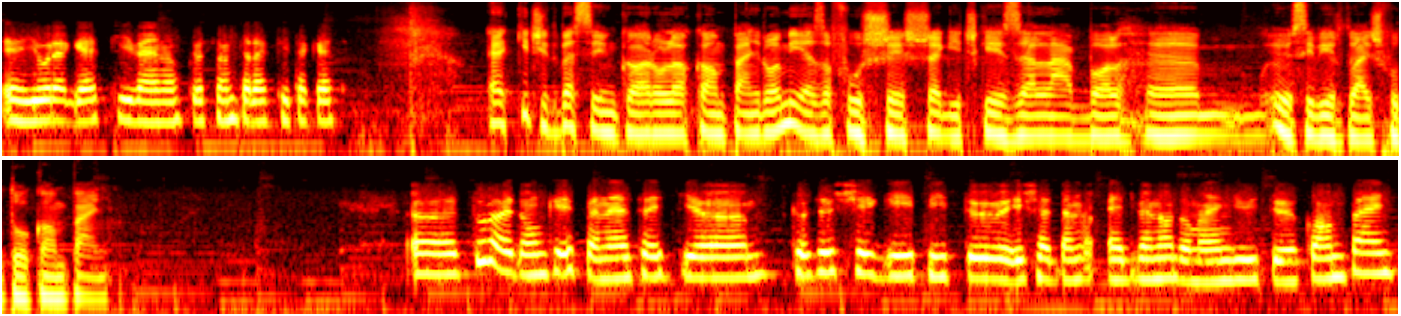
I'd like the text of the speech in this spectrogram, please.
Jó reggelt kívánok, köszöntelek titeket. Egy kicsit beszéljünk arról a kampányról. Mi ez a Fuss és Segíts kézzel lábbal őszi virtuális futókampány? Uh, tulajdonképpen ez egy uh, közösségépítő és ebben egyben adománygyűjtő kampány,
